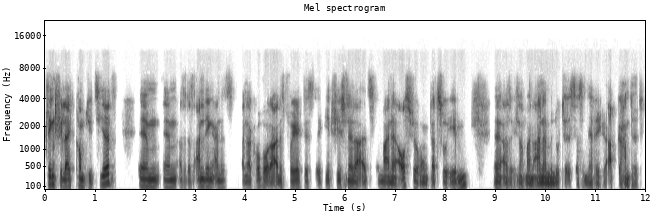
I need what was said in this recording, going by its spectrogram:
Klingt vielleicht kompliziert. Ähm, ähm, also das Anlegen eines, einer Gruppe oder eines Projektes geht viel schneller als meine Ausführung dazu eben. Äh, also ich sag mal, in einer Minute ist das in der Regel abgehandelt.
